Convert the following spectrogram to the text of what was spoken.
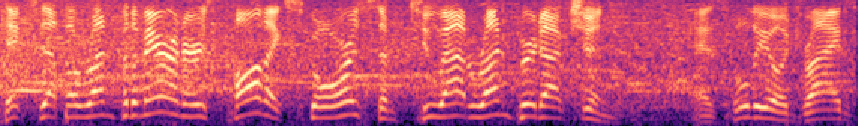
picks up a run for the Mariners. Pollock scores some two out run production as Julio drives.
